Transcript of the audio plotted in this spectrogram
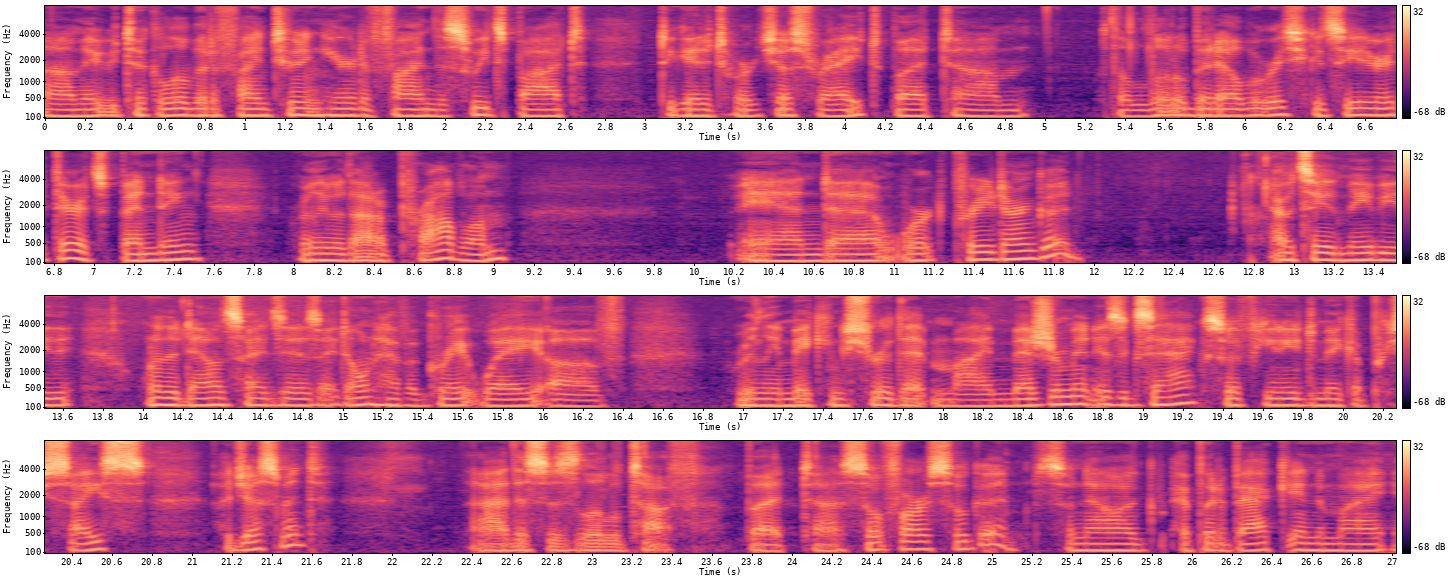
Uh, maybe took a little bit of fine tuning here to find the sweet spot to get it to work just right, but um, with a little bit of elbow grease, you can see it right there. It's bending really without a problem, and uh, worked pretty darn good. I would say maybe one of the downsides is I don't have a great way of really making sure that my measurement is exact. So if you need to make a precise adjustment, uh, this is a little tough. But uh, so far, so good. So now I, I put it back into my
